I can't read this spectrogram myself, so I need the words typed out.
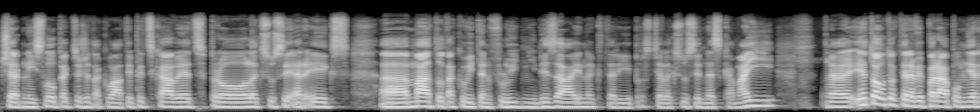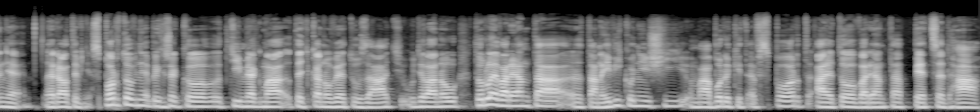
černý sloupek, což je taková typická věc pro Lexusy RX. Má to takový ten fluidní design, který prostě Lexusy dneska mají. Je to auto, které vypadá poměrně relativně sportovně, bych řekl, tím, jak má teďka nově tu záď udělanou. Tohle je varianta, ta nejvýkonnější, má bodykit F-Sport a je to varianta 500H.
